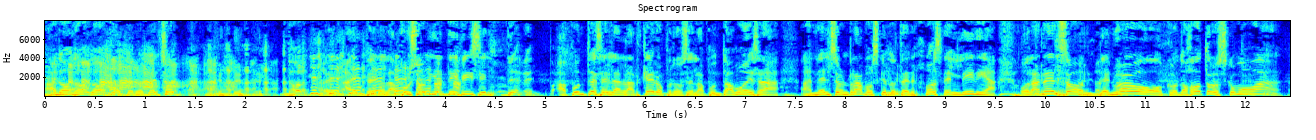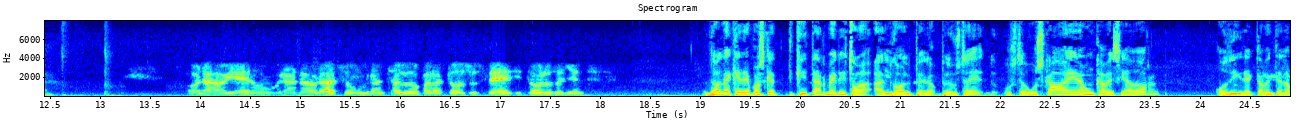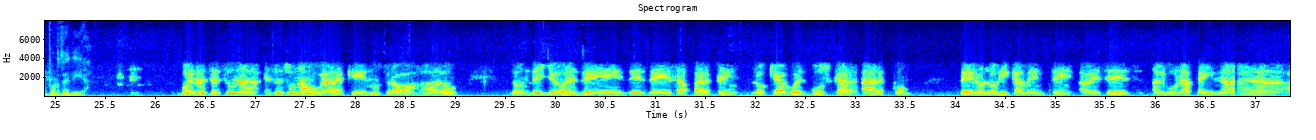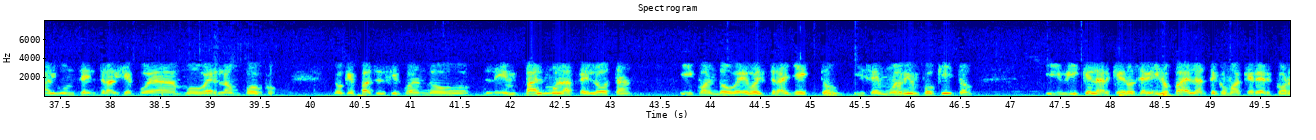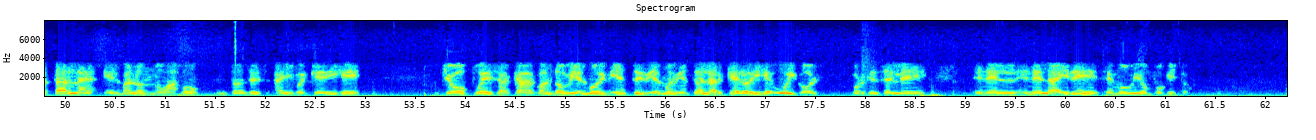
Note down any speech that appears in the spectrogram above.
Ah, no, no, no, no pero Nelson. No, eh, pero la puso bien difícil. apúntesele al arquero, pero se la apuntamos esa a Nelson Ramos, que lo tenemos en línea. Hola, Nelson, de nuevo con nosotros, ¿cómo va? Hola, Javier, un gran abrazo, un gran saludo para todos ustedes y todos los oyentes. No le queremos que, quitar mérito al gol, pero, pero usted, ¿usted buscaba ir a un cabeceador o directamente a la portería? Bueno, esa es una, esa es una jugada que hemos trabajado donde yo desde, desde esa parte lo que hago es buscar arco, pero lógicamente a veces alguna peinada, algún central que pueda moverla un poco. Lo que pasa es que cuando empalmo la pelota y cuando veo el trayecto y se mueve un poquito y vi que el arquero se vino para adelante como a querer cortarla, el balón no bajó. Entonces ahí fue que dije, yo pues acá cuando vi el movimiento y vi el movimiento del arquero dije, uy, gol, porque se le en el, en el aire se movió un poquito.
